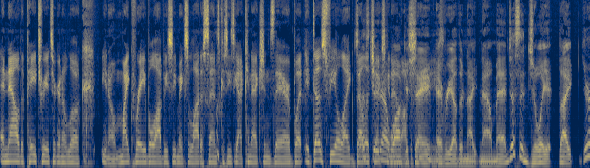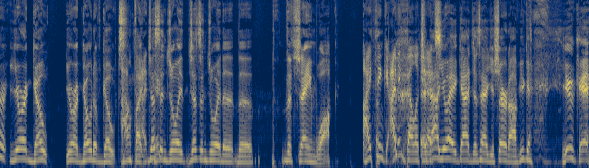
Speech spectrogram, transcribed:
And now the Patriots are going to look, you know, Mike Vrabel obviously makes a lot of sense because he's got connections there. But it does feel like Just Belichick's going to have walk of shame every other night now, man. Just enjoy it. Like you're you're a goat. You're a goat of goats. I don't- like I- just enjoy just enjoy the the the shame walk. I think I think Belichick's And now you ain't got just had your shirt off. You can you can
